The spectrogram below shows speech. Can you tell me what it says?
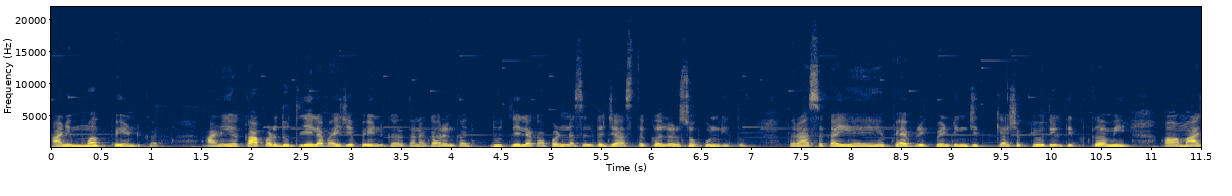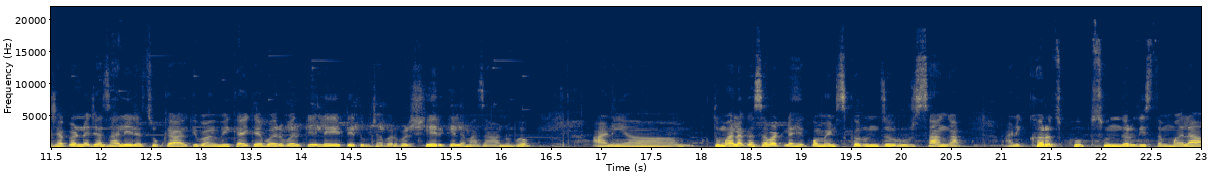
आणि मग पेंट करा. आणि कापड धुतलेला पाहिजे पेंट करताना कारण का धुतलेला कापड नसेल तर जास्त कलर सोकून घेतो. तर असं काही आहे हे फॅब्रिक पेंटिंग जितक्या शक्य होतील तितकं मी माझ्याकडनं ज्या झालेल्या चुका किंवा मी काय काय बरोबर केले ते तुमच्याबरोबर शेअर केलं माझा अनुभव. आणि तुम्हाला कसं वाटलं हे कमेंट्स करून जरूर सांगा. आणि खरंच खूप सुंदर दिसतं. मला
